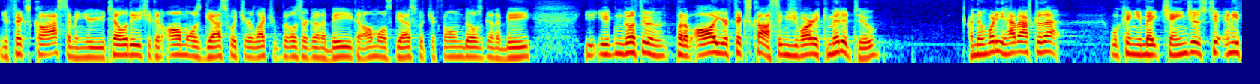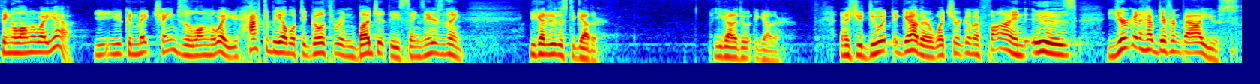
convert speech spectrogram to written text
Your fixed costs, I mean, your utilities, you can almost guess what your electric bills are going to be. You can almost guess what your phone bill is going to be. You, you can go through and put up all your fixed costs, things you've already committed to. And then what do you have after that? Well, can you make changes to anything along the way? Yeah, you, you can make changes along the way. You have to be able to go through and budget these things. And here's the thing you got to do this together. You got to do it together. And as you do it together, what you're going to find is you're going to have different values.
